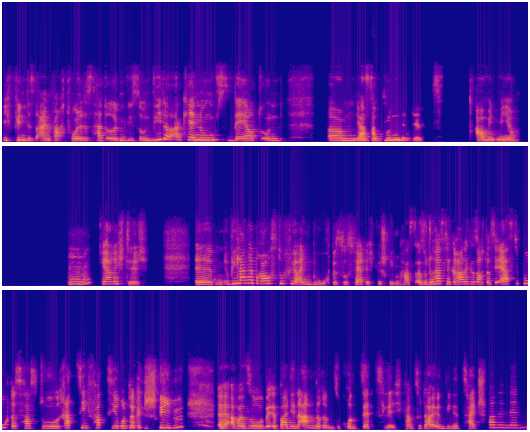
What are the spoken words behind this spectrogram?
ich finde es einfach toll, das hat irgendwie so einen Wiedererkennungswert und ähm, ja, verbindet es auch mit mir. Mhm. Ja, richtig. Ähm, wie lange brauchst du für ein Buch, bis du es fertig geschrieben hast? Also du hast ja gerade gesagt, das erste Buch, das hast du ratzi-fatzi runtergeschrieben, äh, aber so bei den anderen, so grundsätzlich, kannst du da irgendwie eine Zeitspanne nennen?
